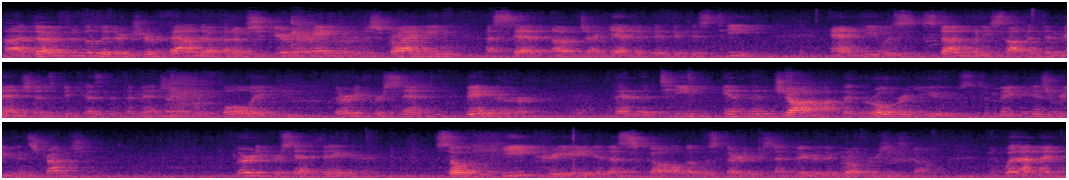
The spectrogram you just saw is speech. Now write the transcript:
uh, dug through the literature, found a, an obscure paper describing a set of Gigantopithecus teeth. And he was stunned when he saw the dimensions because the dimensions were fully 30% bigger than the teeth in the jaw that Grover used to make his reconstruction. 30% bigger. So he created a skull that was 30% bigger than Grover's skull. Well, that might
